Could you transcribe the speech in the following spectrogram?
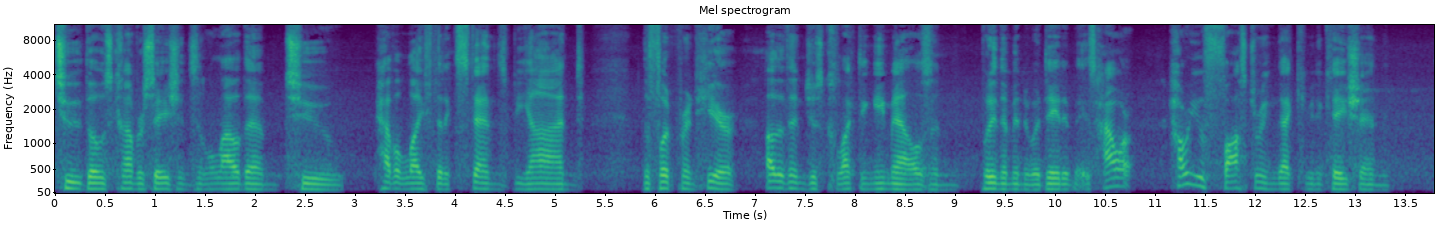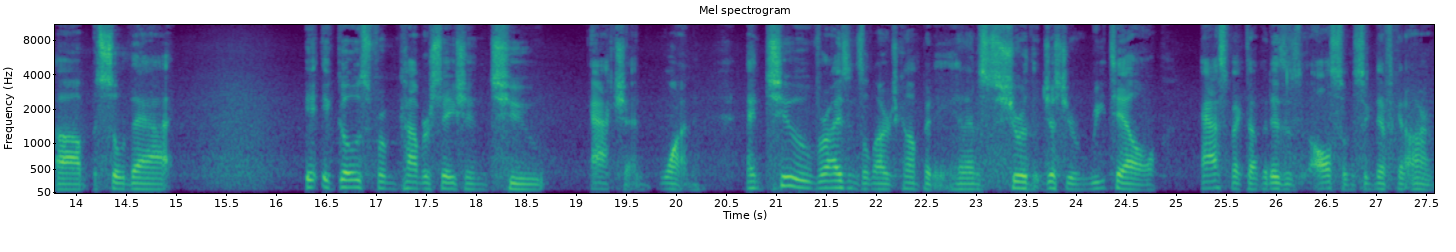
to those conversations and allow them to have a life that extends beyond the footprint here, other than just collecting emails and putting them into a database? How are, how are you fostering that communication um, so that it, it goes from conversation to action? One, and two, Verizon's a large company, and I'm sure that just your retail aspect of it is, is also a significant arm.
